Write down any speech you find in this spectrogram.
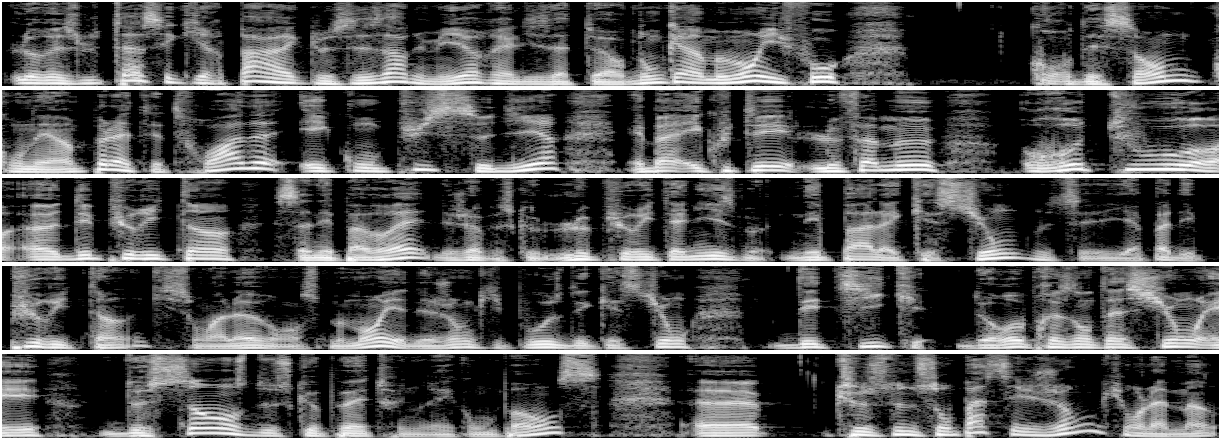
Le résultat c'est qu'il repart avec le César du meilleur réalisateur. Donc à un moment il faut qu'on redescende, qu'on ait un peu la tête froide et qu'on puisse se dire, eh ben, écoutez, le fameux retour euh, des puritains, ça n'est pas vrai. Déjà parce que le puritanisme n'est pas la question. Il n'y a pas des puritains qui sont à l'œuvre en ce moment. Il y a des gens qui posent des questions d'éthique, de représentation et de sens de ce que peut être une récompense. Euh, que ce ne sont pas ces gens qui ont la main.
